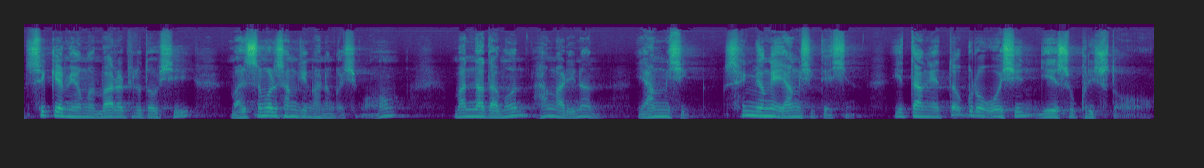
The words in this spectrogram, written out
십계명은 말할 필요도 없이 말씀을 상징하는 것이고 만나다먼 항아리는 양식, 생명의 양식 대신 이 땅에 떡으로 오신 예수 그리스도,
